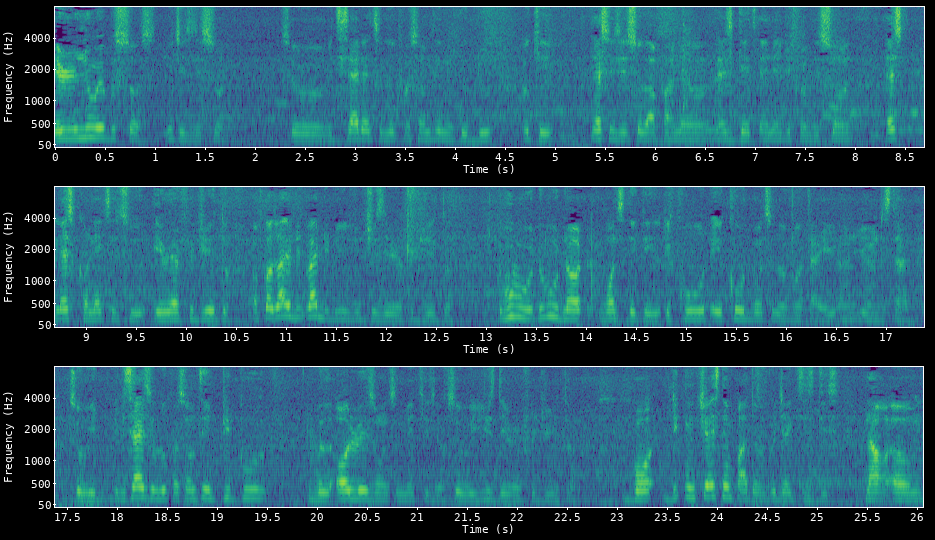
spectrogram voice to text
a renewable source, which is the sun. So we decided to look for something we could do. Okay, let's use a solar panel, let's get energy from the sun, let's let's connect it to a refrigerator. Of course, why did, why did we even choose a refrigerator? We would, we would not want to take a, a cold a cold bottle of water, you, you understand? So we decided to look for something people will always want to make use of. So we use the refrigerator. But the interesting part of the project is this. Now, um,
